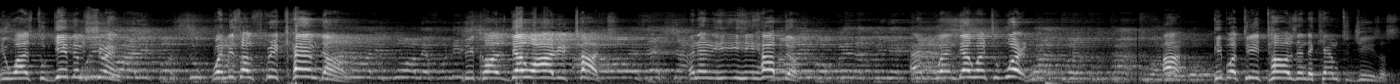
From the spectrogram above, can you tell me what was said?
it was to give them strength. When this Holy Spirit came down, maana walikuwa wamefundishwa, because they were already taught, and then He, he helped them. And when they went to work, watu elfu tatu uh, people 3,000 they came to Jesus.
